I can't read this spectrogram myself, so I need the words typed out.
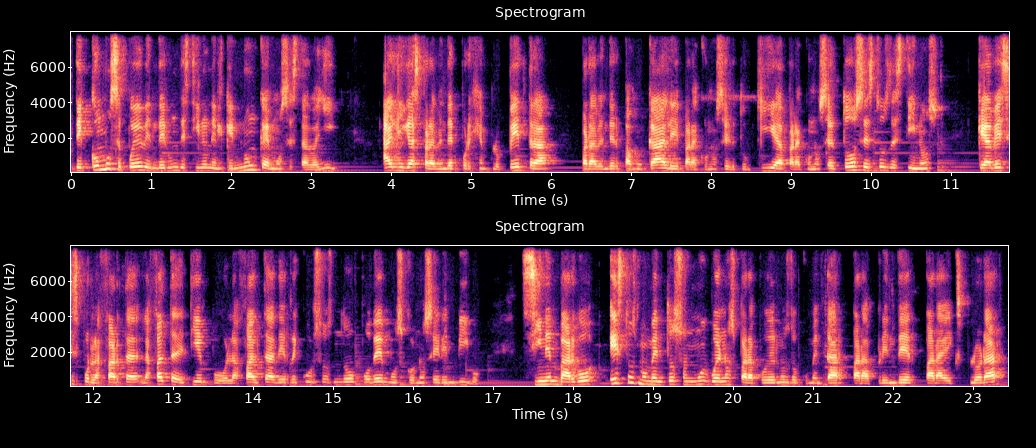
de cómo se puede vender un destino en el que nunca hemos estado allí. Hay ligas para vender, por ejemplo, Petra, para vender Pamukkale, para conocer Turquía, para conocer todos estos destinos que a veces por la falta, la falta de tiempo o la falta de recursos no podemos conocer en vivo. Sin embargo, estos momentos son muy buenos para podernos documentar, para aprender, para explorar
